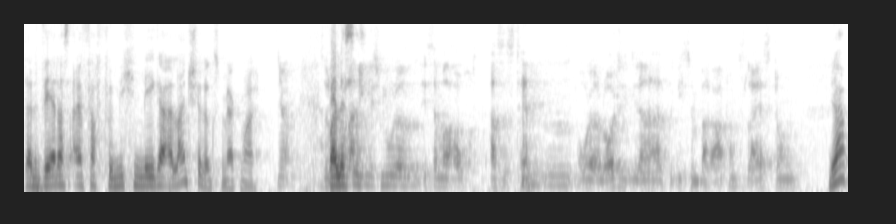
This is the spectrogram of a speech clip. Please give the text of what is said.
dann wäre das einfach für mich ein mega Alleinstellungsmerkmal. Ja, also Weil es eigentlich nur, ich sag mal, auch Assistenten oder Leute, die dann halt wirklich eine Beratungsleistung Ja,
